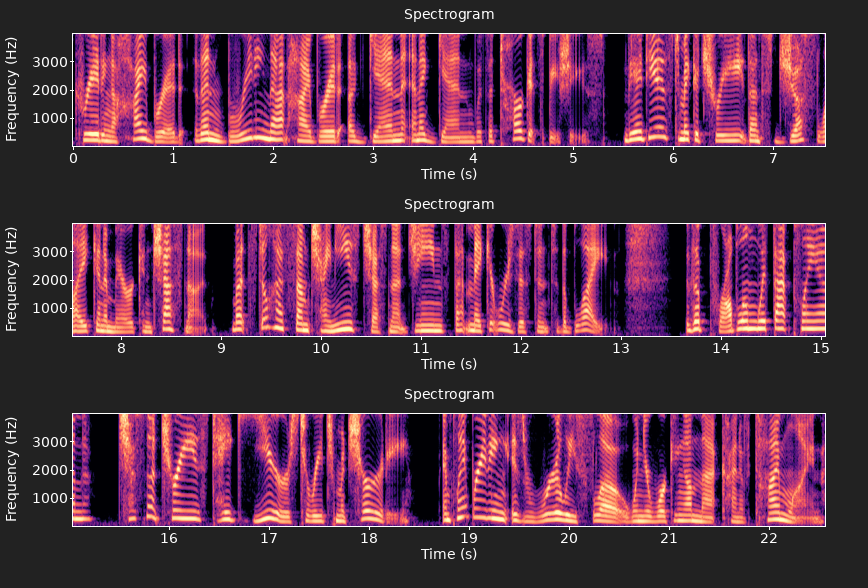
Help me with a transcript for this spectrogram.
creating a hybrid, then breeding that hybrid again and again with a target species. The idea is to make a tree that's just like an American chestnut, but still has some Chinese chestnut genes that make it resistant to the blight. The problem with that plan chestnut trees take years to reach maturity. And plant breeding is really slow when you're working on that kind of timeline.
